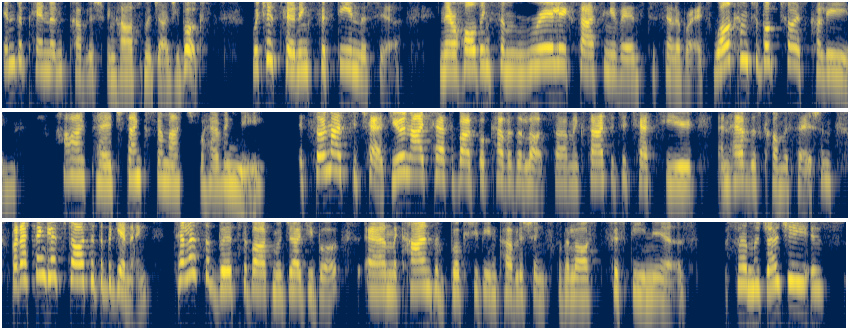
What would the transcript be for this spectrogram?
independent publishing house Modjaji Books, which is turning 15 this year. And they're holding some really exciting events to celebrate. Welcome to Book Choice, Colleen. Hi, Paige. Thanks so much for having me. It's so nice to chat. You and I chat about book covers a lot, so I'm excited to chat to you and have this conversation. But I think let's start at the beginning. Tell us a bit about Modjaji Books and the kinds of books you've been publishing for the last 15 years. So, Modjaji is,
